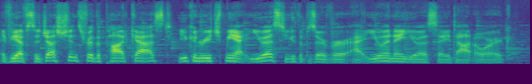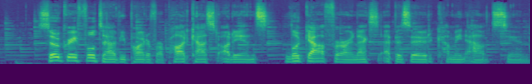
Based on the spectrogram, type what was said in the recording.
If you have suggestions for the podcast, you can reach me at usyouthobserver at unausa.org. So grateful to have you part of our podcast audience. Look out for our next episode coming out soon.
